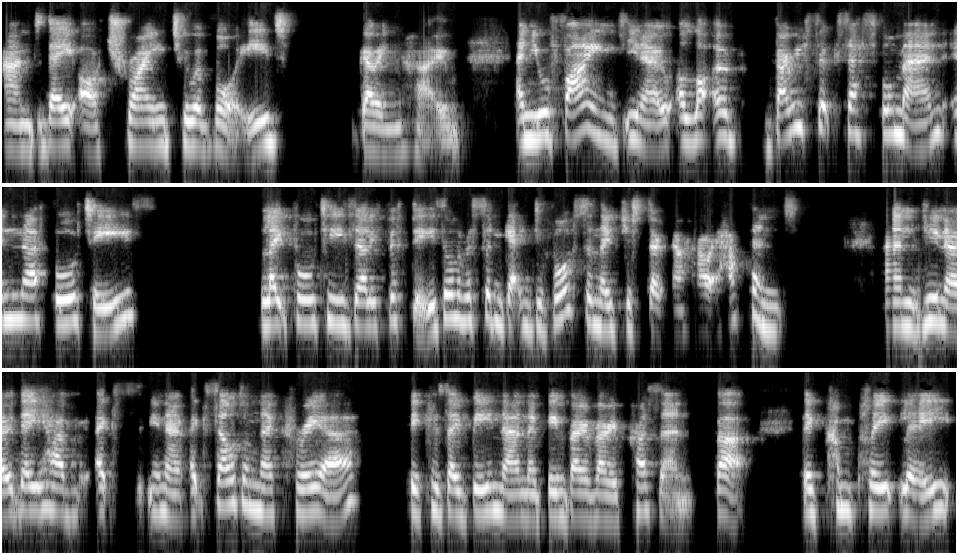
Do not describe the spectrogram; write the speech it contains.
and they are trying to avoid going home. And you'll find, you know, a lot of very successful men in their 40s, late 40s, early 50s, all of a sudden getting divorced and they just don't know how it happened and you know they have ex, you know excelled on their career because they've been there and they've been very very present. But they completely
